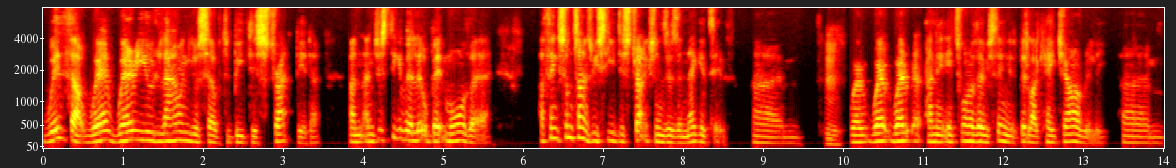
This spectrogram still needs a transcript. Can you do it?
with that, where where are you allowing yourself to be distracted? And and just to give it a little bit more there, I think sometimes we see distractions as a negative. Um, mm. Where where where and it's one of those things. It's a bit like HR really, um,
